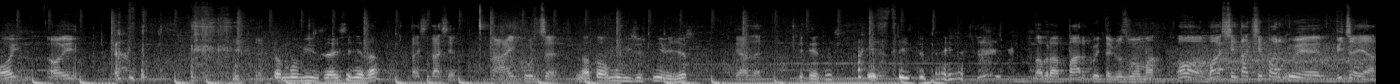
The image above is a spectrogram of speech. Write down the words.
Oj, Oj, to mówisz, że się nie da? da się, da się. Aj, kurczę, No to mówisz, że już nie wiedziesz. jadę. Gdzie ty jesteś? A jesteś tutaj. Dobra, parkuj tego złoma. O, właśnie tak się parkuje BJ-a.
